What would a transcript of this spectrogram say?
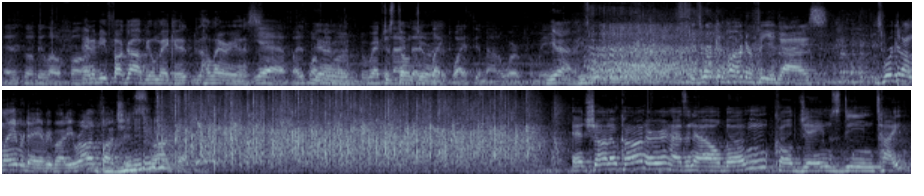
and it's gonna be a lot of fun. And if you fuck up, you'll make it hilarious. yeah, I just want Yeah. people to, to recognize don't that do it's it. like twice the amount of work for me. Yeah, he's working. he's working harder for you guys. He's working on Labor Day, everybody. Ron Funches. Ron Funches. And Sean O'Connor has an album called James Dean Type,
